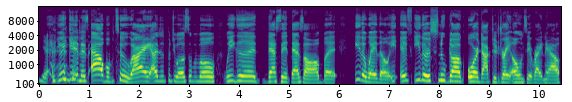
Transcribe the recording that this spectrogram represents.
Yeah. you ain't getting this album too. All right. I just put you on Super Bowl. We good. That's it. That's all. But either way though, if either Snoop Dogg or Dr. Dre owns it right now,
